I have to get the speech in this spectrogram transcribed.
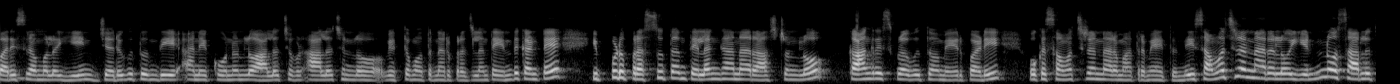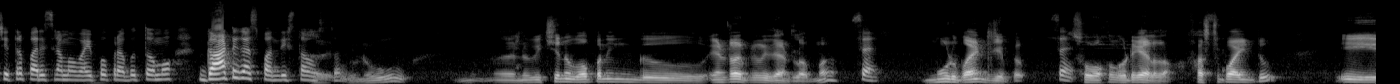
పరిశ్రమలో ఏం జరుగుతుంది అనే కోణంలో ఆలోచన ఆలోచనలో వ్యక్తమవుతున్నారు ప్రజలంతా? ఎందుకంటే ఇప్పుడు ప్రస్తుతం తెలంగాణ రాష్ట్రంలో కాంగ్రెస్ ప్రభుత్వం ఏర్పడి ఒక సంవత్సరంన్నర మాత్రమే అవుతుంది. ఈ సంవత్సరంన్నరలో ఎన్నోసార్లు చిత్ర పరిశ్రమ వైపు ప్రభుత్వము ఘాటుగా స్పందిస్తూ వస్తుంది. నువ్వు నువ్వు ఇచ్చిన ఓపెనింగ్ ఇంట్రడక్టరీ దాంట్లో అమ్మ. సార్. మూడు పాయింట్లు చెప్పావు. సార్. సో ఒక్కొక్కటిగా వెళదాం. ఫస్ట్ పాయింట్ ఈ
